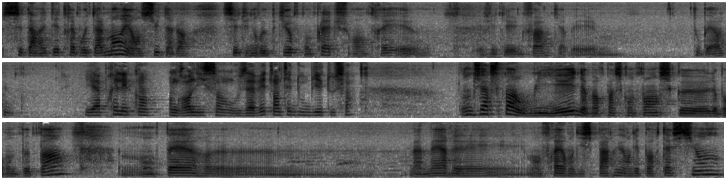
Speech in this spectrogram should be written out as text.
s'est arrêtée très brutalement. Et ensuite, alors, c'est une rupture complète. Je suis rentrée, j'étais une femme qui avait tout perdu. Et après les camps, en grandissant, vous avez tenté d'oublier tout ça? On ne cherche pas à oublier, d'abord parce qu'on pense que d'abord on ne peut pas. Mon père, euh, ma mère et mon frère ont disparu en déportation.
